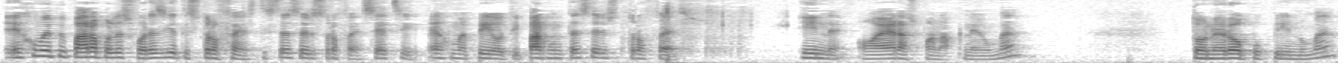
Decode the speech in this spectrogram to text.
Έχουμε πει πάρα πολλές φορές για τις τροφές, τις τέσσερις τροφές, έτσι. Έχουμε πει ότι υπάρχουν τέσσερις τροφές είναι ο αέρας που αναπνέουμε, το νερό που πίνουμε,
